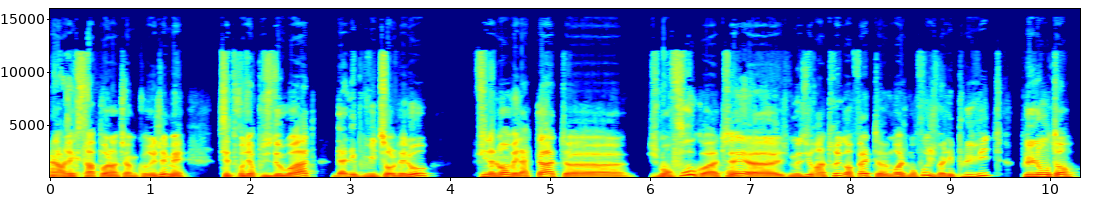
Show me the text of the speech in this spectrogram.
Alors, j'extrapole, hein, tu vas me corriger, mais c'est de produire plus de watts, d'aller plus vite sur le vélo. Finalement, mes lactates, euh, je m'en fous, quoi. Tu sais, je mesure un truc. En fait, moi, je m'en fous. Je vais aller plus vite, plus longtemps.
